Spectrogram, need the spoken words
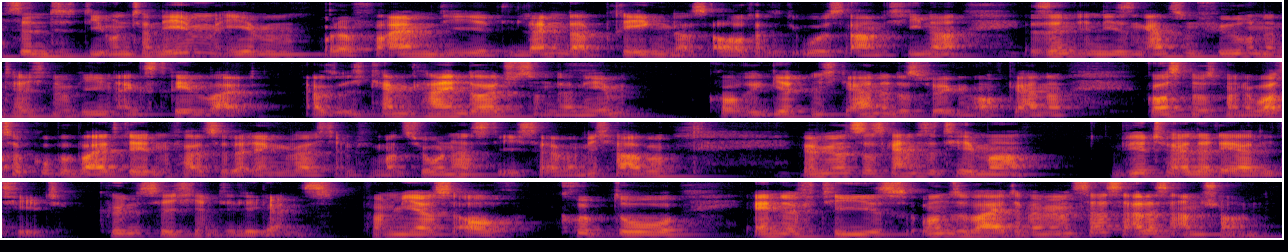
sind die Unternehmen eben, oder vor allem die, die Länder prägen das auch, also die USA und China, sind in diesen ganzen führenden Technologien extrem weit. Also ich kenne kein deutsches Unternehmen, korrigiert mich gerne, deswegen auch gerne kostenlos meine WhatsApp-Gruppe beitreten, falls du da irgendwelche Informationen hast, die ich selber nicht habe. Wenn wir uns das ganze Thema virtuelle Realität, künstliche Intelligenz, von mir aus auch Krypto, NFTs und so weiter. Wenn wir uns das alles anschauen,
